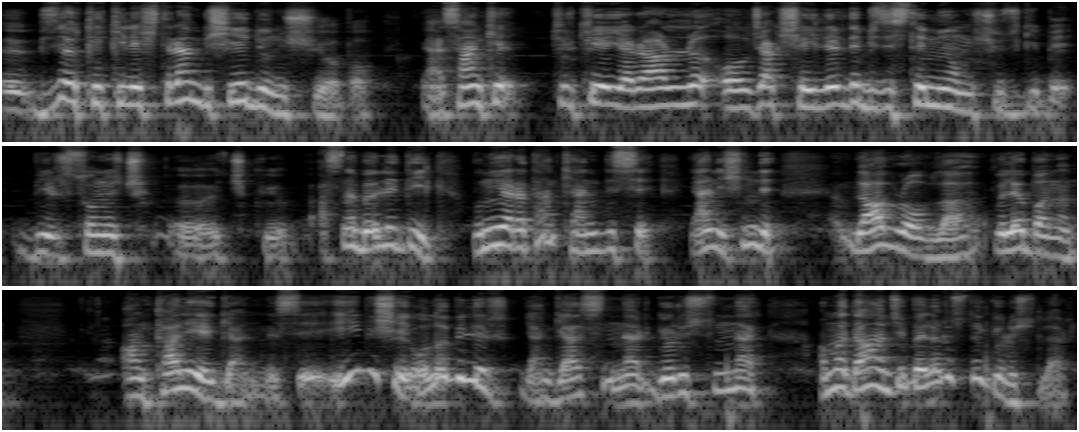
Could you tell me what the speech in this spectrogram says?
bizi ötekileştiren bir şeye dönüşüyor bu. Yani sanki Türkiye yararlı olacak şeyleri de biz istemiyormuşuz gibi bir sonuç e, çıkıyor. Aslında böyle değil. Bunu yaratan kendisi. Yani şimdi Lavrov'la Kuleba'nın Antalya'ya gelmesi iyi bir şey olabilir. Yani gelsinler, görüşsünler. Ama daha önce Belarus'ta görüştüler.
